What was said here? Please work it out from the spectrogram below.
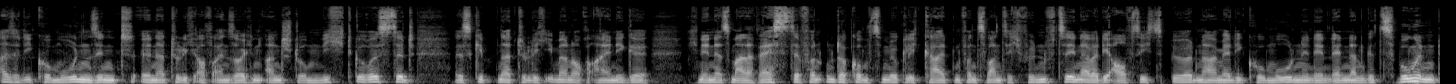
Also die Kommunen sind äh, natürlich auf einen solchen Ansturm nicht gerüstet. Es gibt natürlich immer noch einige, ich nenne das mal Reste von Unterkunftsmöglichkeiten von 2015, aber die Aufsichtsbehörden haben ja die Kommunen in den Ländern gezwungen,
